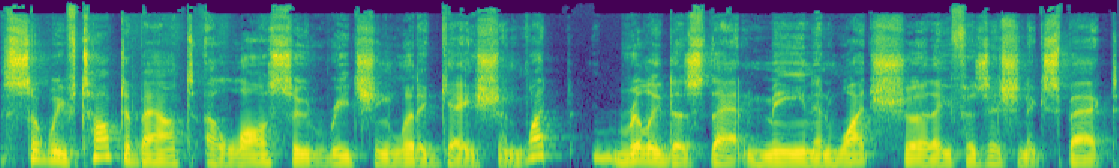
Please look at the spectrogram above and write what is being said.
So we've talked about a lawsuit reaching litigation. What really does that mean and what should a physician expect?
